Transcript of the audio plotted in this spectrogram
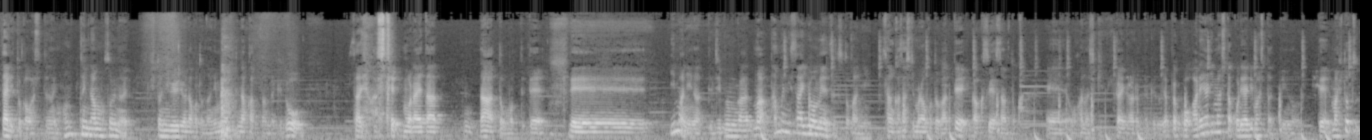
たりとかはしてたのに本当に何もそういうの人に言えるようなこと何もやってなかったんだけど採用してもらえたなと思っててで今になって自分が、まあ、たまに採用面接とかに参加させてもらうことがあって学生さんとか、えーお話聞く機会があるんだけどやっぱりこうあれやりましたこれやりましたっていうのって、まあ、一つ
